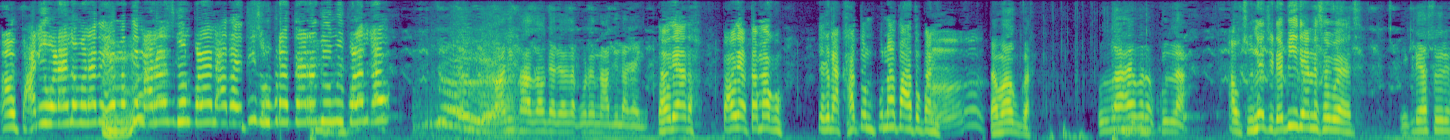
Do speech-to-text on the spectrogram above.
अहो पाणी ओढायला मला हे म्हणते नारळच घेऊन पळायला. आता तीस रुपयात नारळ घेऊन मी पळाल का? पाणी जाऊ द्या त्याचा कुठे नादी लागायला. जाऊ द्या आता पाहू द्या तमाकू. एकदा खातून पुन्हा पाहतो पाणी. तमाकू का? खुल्ला आहे बरं खुल्ला. अहो चुन्याची डबी द्या ना सगळ्यात. इकडे असो रे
